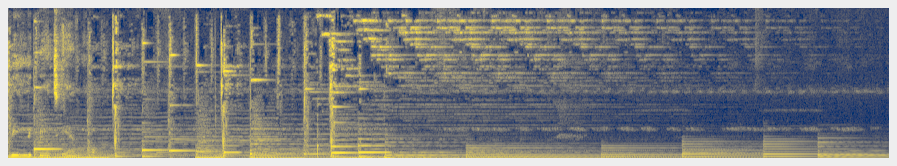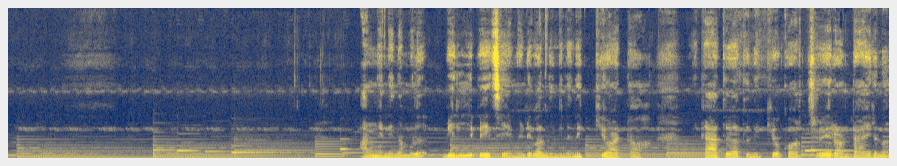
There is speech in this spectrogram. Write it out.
ബില്ല് പേ ചെയ്യാൻ പോകാം അങ്ങനെ നമ്മൾ ബില്ല് പേ ചെയ്യാൻ വേണ്ടി വന്നിങ്ങനെ നിൽക്കുക കേട്ടോ കാത്തു കാത്ത് നിൽക്കുക കുറച്ച് പേരുണ്ടായിരുന്നു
